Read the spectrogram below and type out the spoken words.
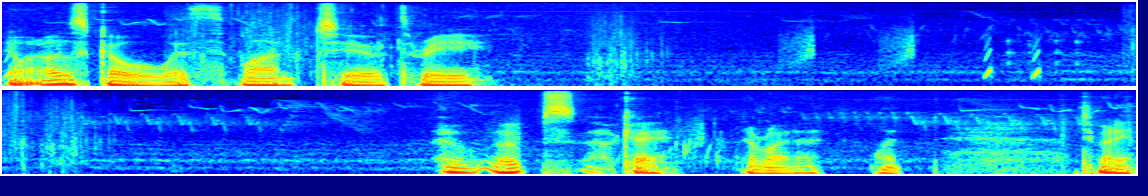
You know what, I'll just go with one, two, three. Oh, oops. Okay, never mind. I went too many.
